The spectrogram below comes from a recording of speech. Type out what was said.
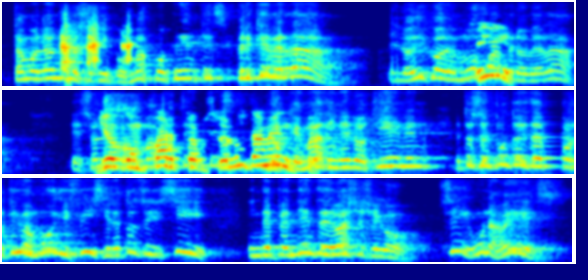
Estamos hablando de los equipos más potentes, pero es que es verdad. Lo dijo de mofa, pero es verdad. Eh, Yo comparto absolutamente. Los que más dinero tienen. Entonces el punto de vista deportivo es muy difícil. Entonces sí, Independiente de Valle llegó. Sí, una vez.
